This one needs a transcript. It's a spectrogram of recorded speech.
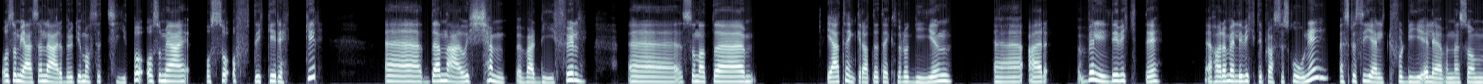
og som jeg som lærer bruker masse tid på, og som jeg også ofte ikke rekker, eh, den er jo kjempeverdifull. Eh, sånn at eh, jeg tenker at teknologien eh, er veldig viktig. Jeg har en veldig viktig plass i skolen, eh, spesielt for de elevene som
